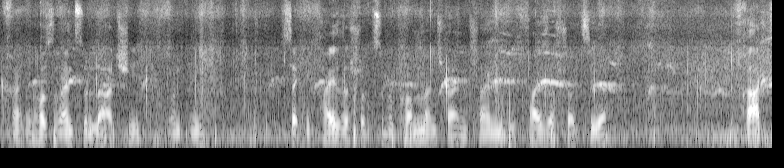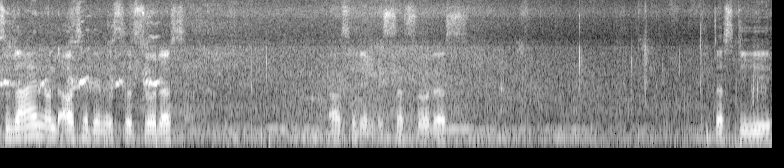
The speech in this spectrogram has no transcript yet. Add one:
Krankenhaus reinzulatschen und einen Second Pfizer-Shot zu bekommen. Anscheinend scheinen die Pfizer-Shots hier gefragt zu sein und außerdem ist das so, dass Außerdem ist das so, dass, dass die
